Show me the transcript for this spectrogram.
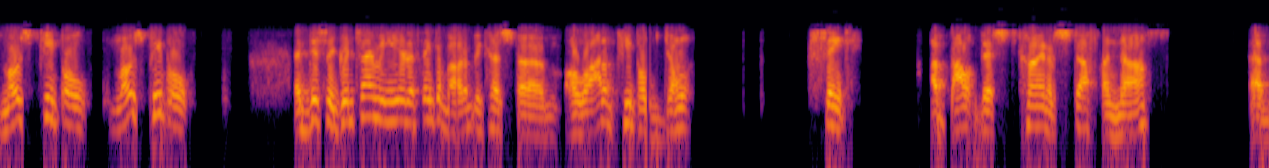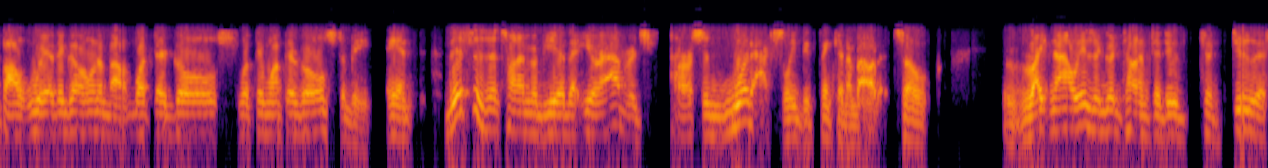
most people most people. And this is a good time of year to think about it because um, a lot of people don't think about this kind of stuff enough about where they're going, about what their goals, what they want their goals to be. And this is a time of year that your average person would actually be thinking about it. So right now is a good time to do to do this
